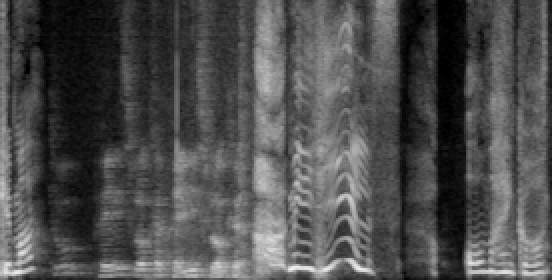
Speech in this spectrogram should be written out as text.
Gib mal. Penisflocke, Penisflocke. Oh, meine Heels! Oh mein Gott.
